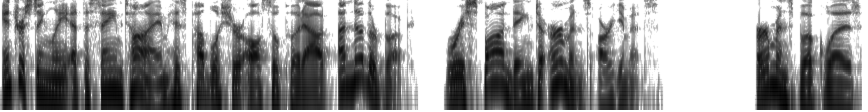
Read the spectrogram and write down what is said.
Interestingly, at the same time, his publisher also put out another book responding to Ehrman's arguments. Ehrman's book was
